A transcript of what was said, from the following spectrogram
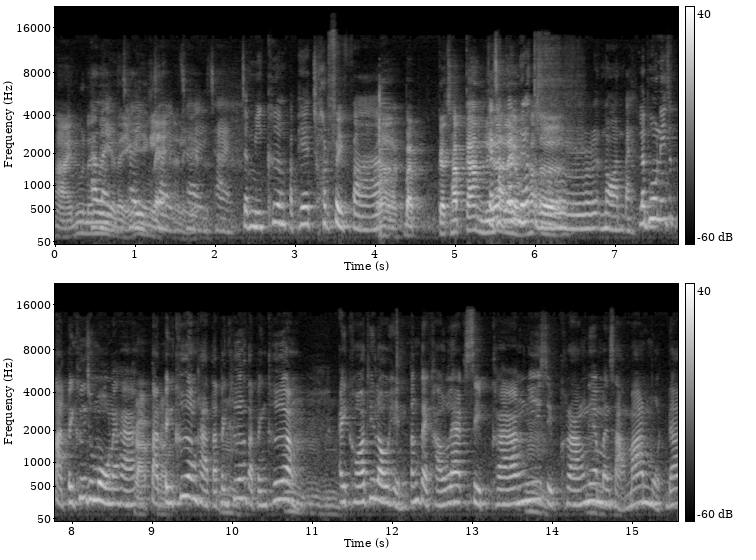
ถ่ายนู่นนั่นอะไรนี่อะไรใช่เองแหละใช่อะไรใช่เงี้ยใช่จะมีเครื่องประเภทช็อตไฟฟ้าอ่าแบบกระชับกล้ามกเนื้ระอชับอะไรกล้ามเนื้อของตเขาเออนอนไปแล้วพวกนี้จะตัดเป็นครึ่งชั่วโมงนะคะครับตัดเป็นเครื่องค่ะ ตัดเป็นเครื่องตัดเป็นเครื่องมมม ไอ้คอร์สที่เราเห็นตั้งแต่ครั้งแรก 10 ครั้ง 20 ครั้งเนี่ยมันสามารถหมดได้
